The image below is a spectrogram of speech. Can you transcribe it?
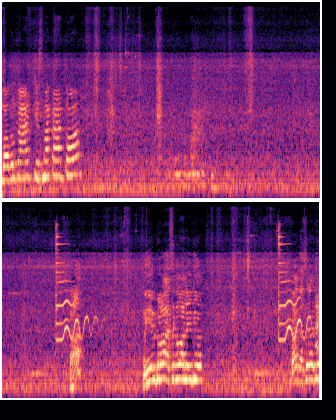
गॉगल काढ चष्मा काढ तो. हा? मग एक डोळा असं का आलंय त्यो? काय तसं का ते?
